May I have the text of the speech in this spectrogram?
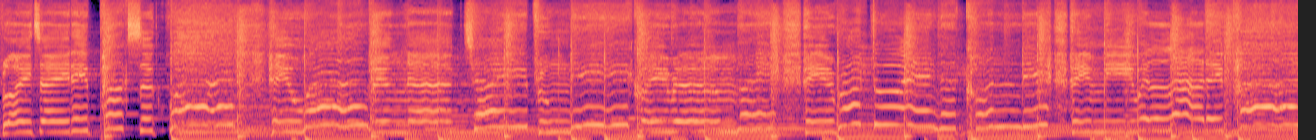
ปล่อยใจได้พักสักวัน ให้วางเรื่องหนักใจ พรุ่งนี้ค่อยเริ่มใหม่ให้รักตัวเองนะคนดี ให้มีเวลาได้พัก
